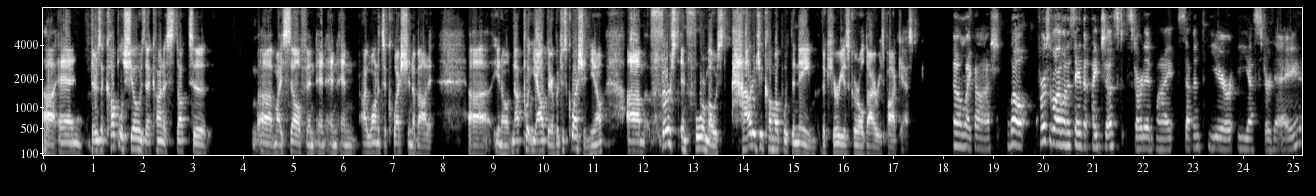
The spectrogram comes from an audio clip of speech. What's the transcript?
and there's a couple shows that kind of stuck to myself, and and and and I wanted to question about it. Uh, you know, not put you out there, but just question. You know, um, first and foremost, how did you come up with the name, the Curious Girl Diaries podcast? Oh my gosh. Well, first of all, I want to say that I just started my seventh year yesterday.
